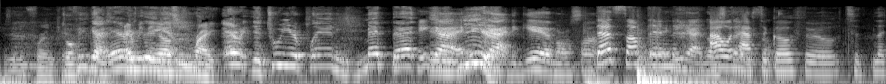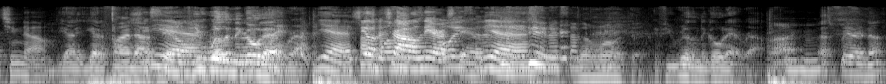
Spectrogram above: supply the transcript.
He's in a friend. So if he's got everything, Everything else is right. Every the two year plan, he's met that He in got a he got to give on something. That's something Yeah, he gotta go I would study have to go through to let you know. yeah, you got to find out Yeah. if you're willing to go that route. Yeah. if She on the trial and error still. Yeah. nothing wrong with that. If you're willing to go that route, all right, mm-hmm. that's fair enough.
